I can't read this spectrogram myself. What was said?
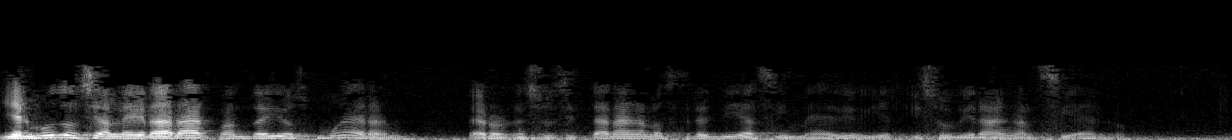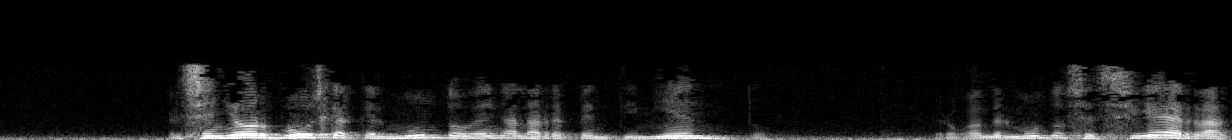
Y el mundo se alegrará cuando ellos mueran pero resucitarán a los tres días y medio y, subirán al cielo. El Señor busca que el mundo venga al arrepentimiento, pero cuando el mundo se cierra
